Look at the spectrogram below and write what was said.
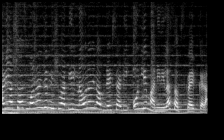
आणि अशाच मनोरंजन विश्वातील नवनवीन अपडेटसाठी ओनली मानिनीला सबस्क्राईब करा.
